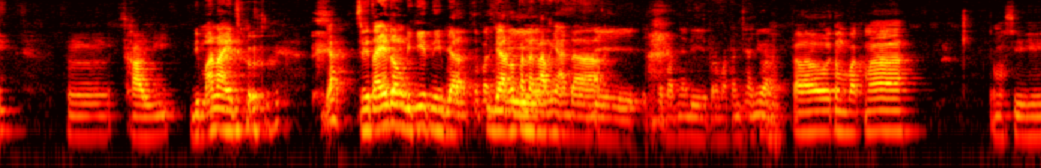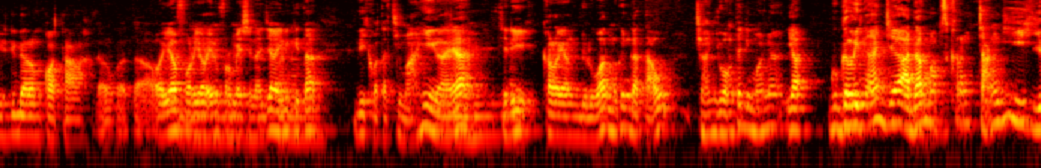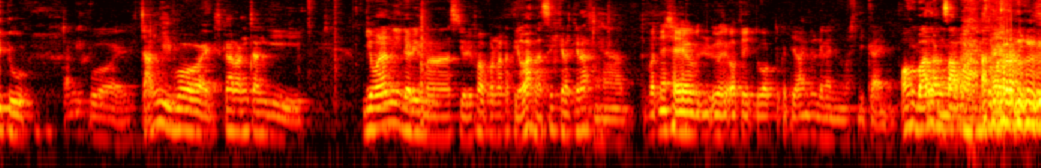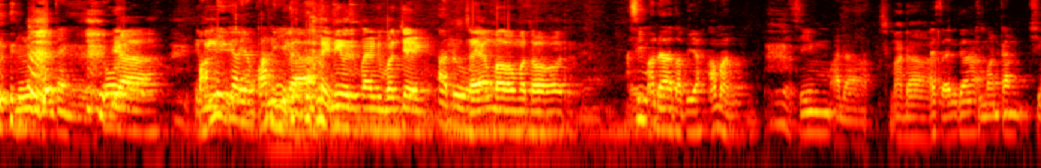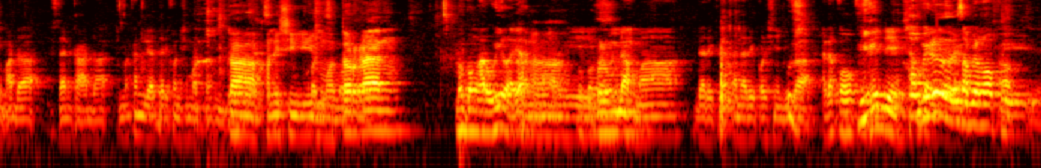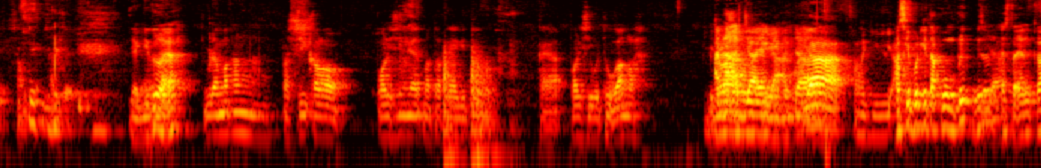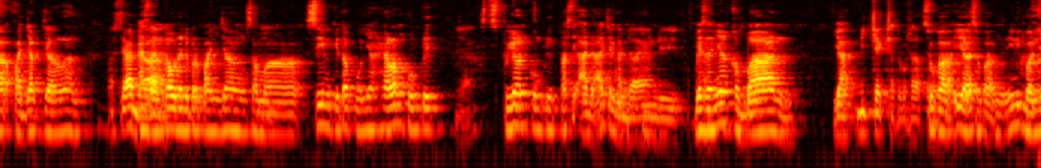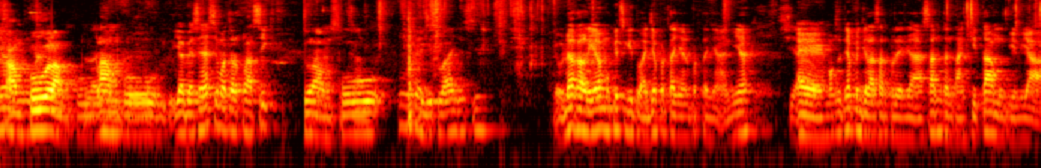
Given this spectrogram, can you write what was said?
eh, sekali. di mana itu Ya, ceritain dong dikit nih biar Ya, biar di- pendengarnya ada di tepatnya di perempatan Cianjuang kalau tempat mah Itu masih di dalam kota lah. dalam kota. Oh ya, for your information aja, ini kita di kota Cimahi lah ya. Jadi kalau yang di luar mungkin nggak tahu Cianjuang teh di mana, ya googling aja. Ada map sekarang canggih gitu. Canggih boy. Canggih boy, sekarang canggih. Gimana nih dari Mas Yurifa pernah ketilang nggak sih kira-kira? Ya, tepatnya saya waktu itu waktu ketilang itu dengan Mas Dika ini. Oh bareng sama. Dulu di Bonceng. Oh, ya. panik ya, yang panik ya. ini Urifa yang dibonceng. Aduh. Saya yang bawa motor. SIM ada tapi ya aman. SIM ada, Ada STNK. cuman kan SIM ada, STNK ada, cuman kan lihat dari kondisi motor juga. kita kondisi motor kan mempengaruhi lah ya. Mempengaruhi. belum- udah mah dari kelihatan dari polisinya juga. Ada kopi. Gede, Kopi santai. dulu sambil ngopi. Ya gitu lah ya. Udah mah kan pasti kalau polisi ngeliat motor kayak gitu kayak polisi butuh uang lah. Jadi Ada aja yang iya, gitu. ada. ya lagi Meskipun kita komplit misalnya Iya. STNK pajak jalan. Pasti ada. STNK udah diperpanjang sama SIM kita punya helm komplit, Ya, spion komplit, pasti ada aja gitu. ada yang di Biasanya ke ban. Ya, dicek satu persatu. suka iya suka ini bannya lampu lampu lampu. Ya biasanya sih motor klasik itu lampu. Hmm, kayak gitu aja sih. Ya udah kali ya mungkin segitu aja pertanyaan-pertanyaannya. Siap. Eh, maksudnya penjelasan-penjelasan tentang kita mungkin ya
